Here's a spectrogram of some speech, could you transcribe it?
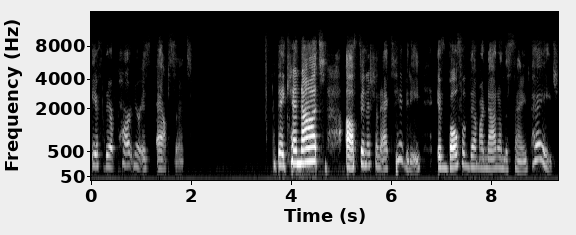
if their partner is absent they cannot uh, finish an activity if both of them are not on the same page.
